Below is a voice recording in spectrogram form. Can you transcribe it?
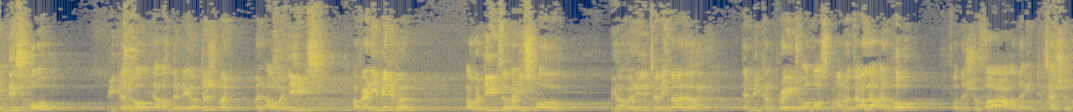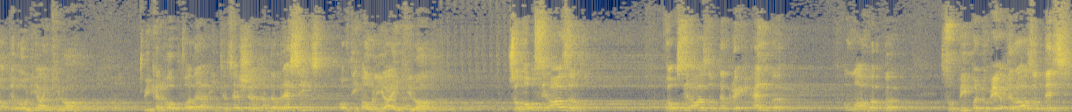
in this hope, we can hope that on the day of judgment, when our deeds are very minimal, our deeds are very small, we have very little ibadah, then we can pray to Allah subhanahu wa ta'ala and hope for the shafa and the intercession of the awliya kiram. We can hope for the intercession and the blessings of the awliya kiram. So Ghosi Azam, Ghosi Azam, the great helper, Allahu Akbar. Some people do i'tiraz on this.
